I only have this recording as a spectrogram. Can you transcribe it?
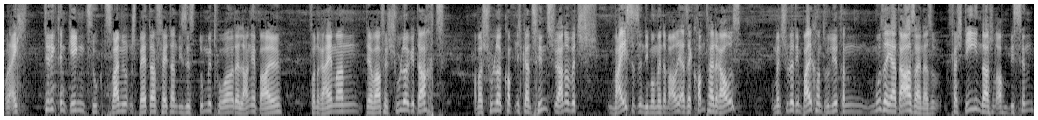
Und eigentlich direkt im Gegenzug, zwei Minuten später fällt dann dieses dumme Tor, der lange Ball von Reimann, der war für Schuler gedacht, aber Schuler kommt nicht ganz hin, Stojanovic weiß es in dem Moment aber auch nicht, also er kommt halt raus. Und wenn Schuler den Ball kontrolliert, dann muss er ja da sein, also verstehe ihn da schon auch ein bisschen,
